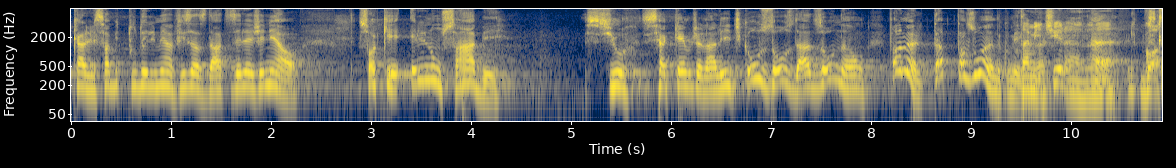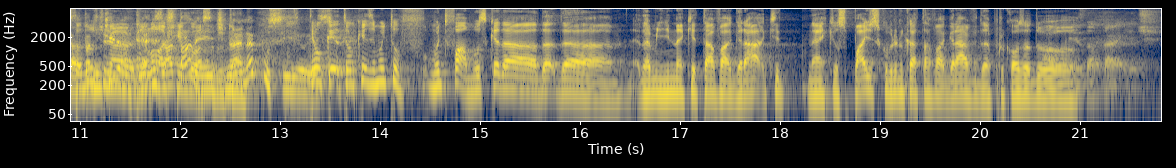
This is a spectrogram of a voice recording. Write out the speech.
Cara, ele sabe tudo, ele me avisa as datas, ele é genial. Só que ele não sabe se, o, se a Cambridge Analytica usou os dados ou não. Fala, meu, ele tá, tá zoando comigo. Tá né? me tirando, É, né? ele- Gosta tá do Trump, tirando. é Exatamente, do não, é- Trump. não é possível Tem um, isso. tem um case muito, muito famoso que é da, da, da, da menina que tava grávida, que, né, que os pais descobriram que ela tava grávida por causa do. da Target.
